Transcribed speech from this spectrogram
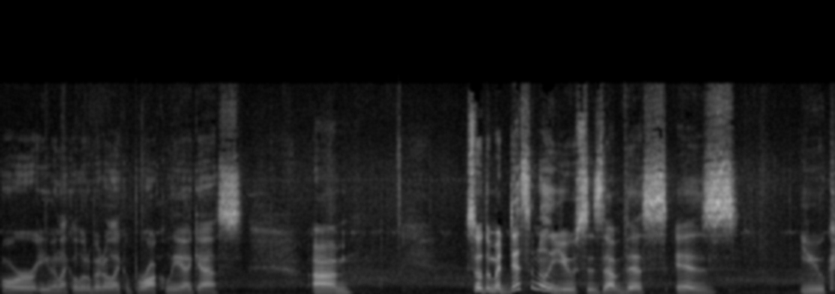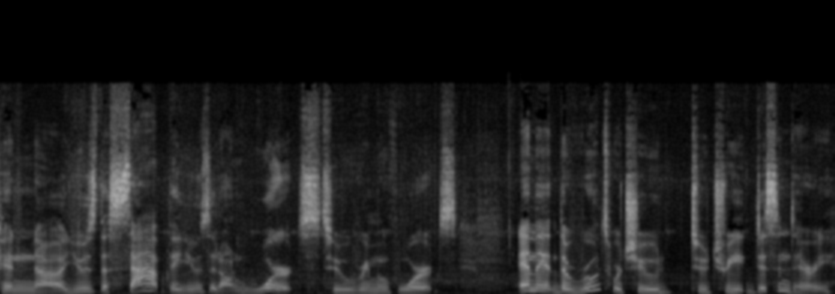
or even like a little bit of like a broccoli, I guess. Um, so the medicinal uses of this is you can uh, use the sap. They use it on warts to remove warts, and they, the roots were chewed to treat dysentery.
